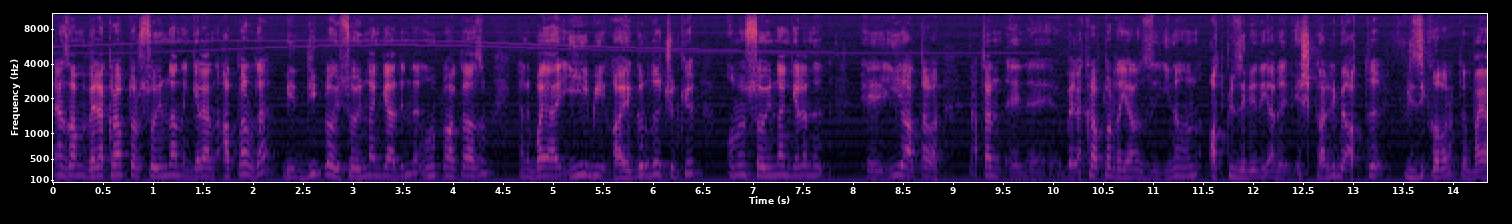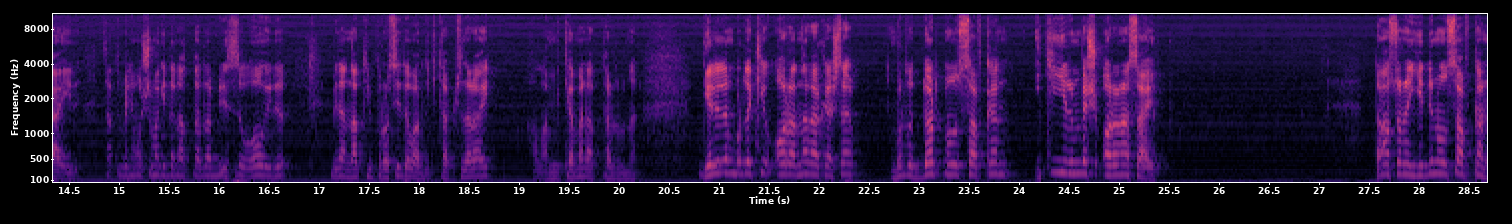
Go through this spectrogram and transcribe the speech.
En azından Velociraptor soyundan gelen atlar da bir Diploy soyundan geldiğinde unutmamak lazım. Yani bayağı iyi bir aygırdı çünkü onun soyundan gelen e, iyi atlar var. Zaten e, Velociraptor da yalnız inanın at güzeliydi. Yani eşkalli bir attı. Fizik olarak da bayağı iyiydi. Zaten benim hoşuma giden atlardan birisi oydu. Bir de Native Prosi de vardı kitapçılara ait. Allah mükemmel atlardı bunlar. Gelelim buradaki oranlar arkadaşlar. Burada 4 nolu safkan 2.25 orana sahip. Daha sonra 7 nolu safkan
